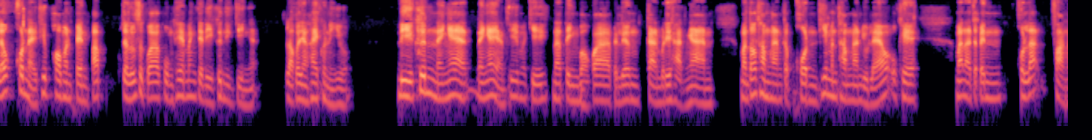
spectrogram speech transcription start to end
แล้วคนไหนที่พอมันเป็นปั๊บจะรู้สึกว่ากรุงเทพแม่งจะดีขึ้นจริงๆอะเราก็ยังให้คนนี้อยู่ ดีขึ้นในแง่ ในแง่อย่างที่เมื่อกี้นาติงบอกว่าเป็นเรื่องการบริหารงาน มันต้องทำงานกับคนที่มันทำงานอยู่แล้ว โอเค มันอาจจะเป็นคนละฝั่ง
